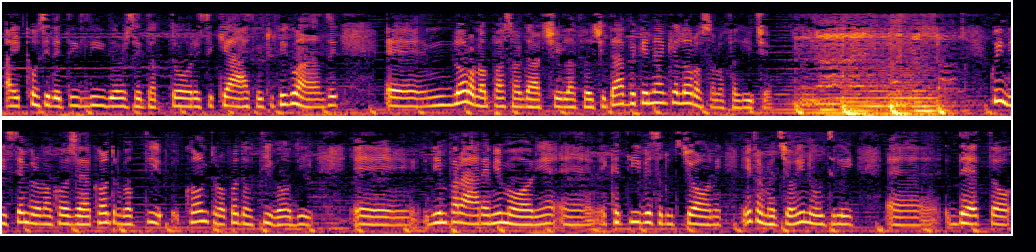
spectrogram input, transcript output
ai cosiddetti leaders, dottori, psichiatri, tutti quanti. E loro non possono darci la felicità perché neanche loro sono felici. Quindi sembra una cosa controproduttiva di, eh, di imparare a memoria eh, cattive soluzioni, informazioni inutili eh, detto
